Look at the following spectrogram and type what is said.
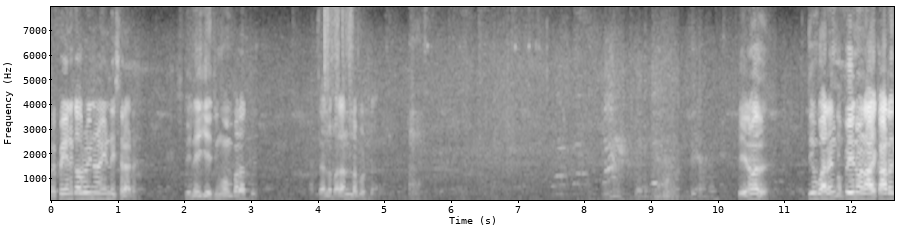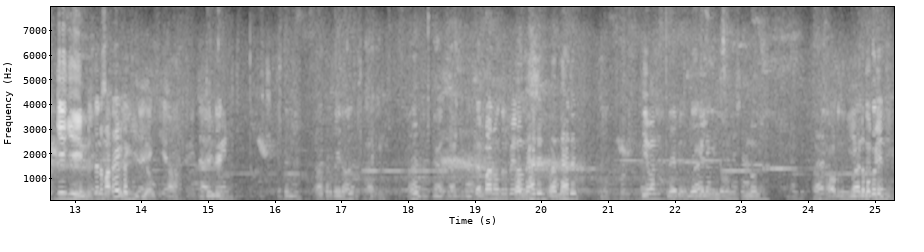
ඔය පේන කවුරු ඉන්නවද එන්න ඉස්සරහට. ඊයේ ඉතින් ඕම් බලද්දි. අතල්ල බලන්නලා පොඩ්ඩක්. පේනවද? ඉතින් වරෙන්ක පේනවනේ ආයි කාටත් කී කී ඉන්නේ. එතන මට ඇවිල්ලා කී කියව. එතෙන්ද එතෙන්ද අතර පේනවද? දැන් බලන්න හොඳට පේනවද? මහටෙන් වත් මහටෙන් කියවන්නේ. මේ මේ ගෙලින් ඉන්න ඕන ඉන්න ඕන. අවුරුදු කීයකද පේන්නේ?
